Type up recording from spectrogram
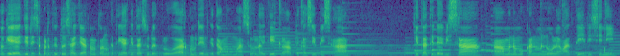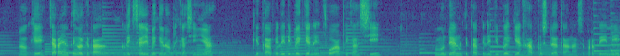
Oke ya jadi seperti itu saja teman-teman ketika kita sudah keluar. Kemudian kita mau masuk lagi ke aplikasi PixArt kita tidak bisa uh, menemukan menu lewati di sini. Oke, okay. caranya tinggal kita klik saja bagian aplikasinya. Kita pilih di bagian info aplikasi. Kemudian kita pilih di bagian hapus data. Nah, seperti ini.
